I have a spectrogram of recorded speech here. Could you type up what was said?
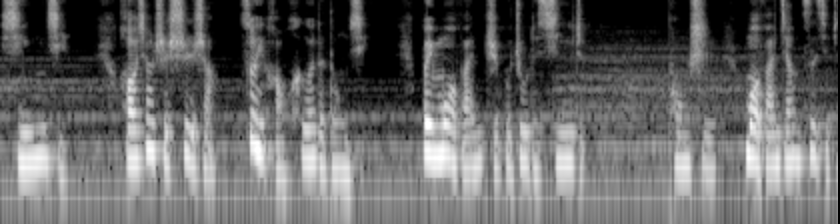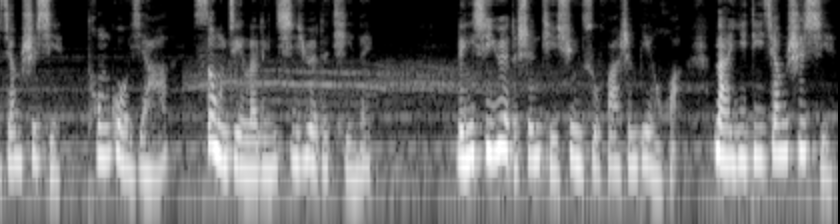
新鲜，好像是世上最好喝的东西。被莫凡止不住的吸着，同时，莫凡将自己的僵尸血通过牙送进了林希月的体内。林希月的身体迅速发生变化，那一滴僵尸血，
